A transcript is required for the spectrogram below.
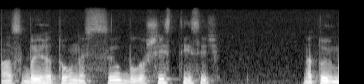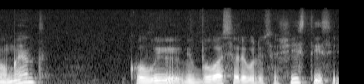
У нас боєготовність сил було 6 тисяч на той момент, коли відбулася революція. 6 тисяч.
